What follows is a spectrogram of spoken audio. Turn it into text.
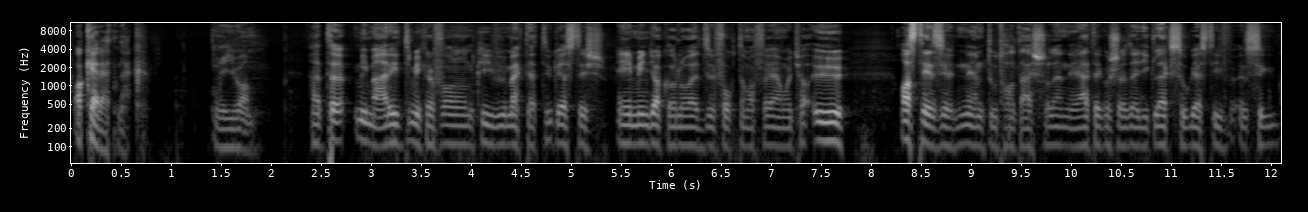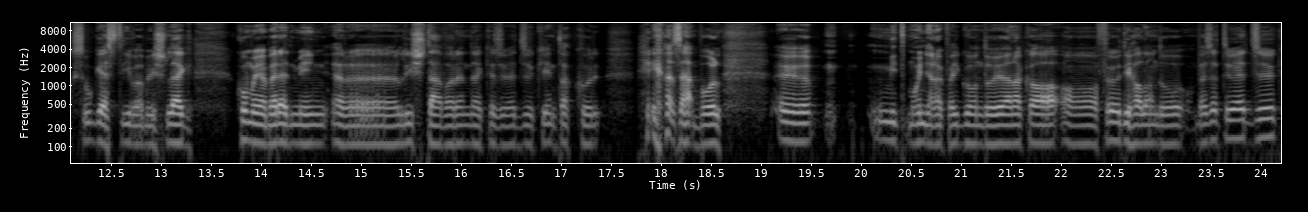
a keretnek. Így van. Hát mi már itt mikrofonon kívül megtettük ezt, és én, mint gyakorló edző fogtam a fejem, hogyha ő azt érzi, hogy nem tud hatással lenni a játékos, az egyik legszuggesztívabb és legkomolyabb eredmény listával rendelkező edzőként, akkor igazából ö, mit mondjanak vagy gondoljanak a, a földi halandó vezetőedzők,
